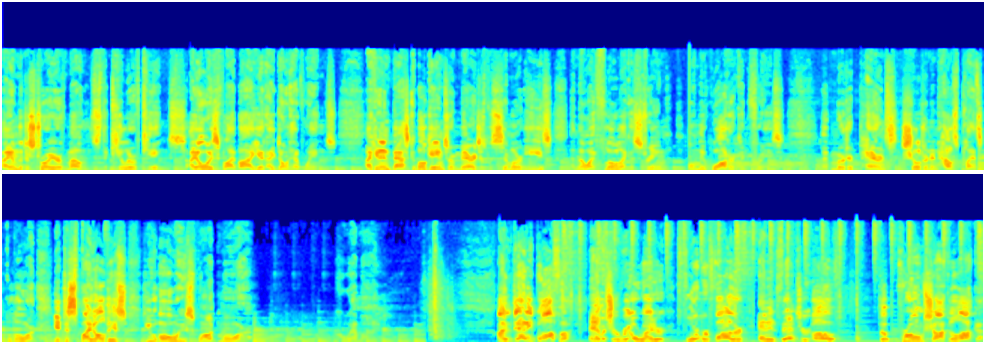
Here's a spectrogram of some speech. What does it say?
I am the destroyer of mountains, the killer of kings. I always fly by, yet I don't have wings. I can end basketball games or marriages with similar ease, and though I flow like a stream, only water can freeze. I've murdered parents and children and houseplants galore. Yet despite all this, you always want more. Who am I? I'm Danny Boffa, amateur riddle writer, former father, and inventor of the Broom Shakalaka.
